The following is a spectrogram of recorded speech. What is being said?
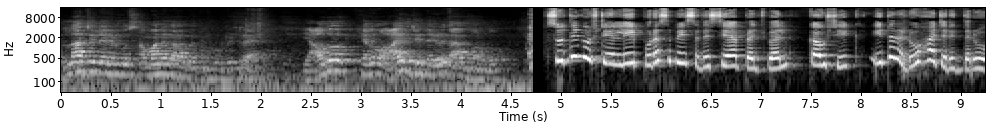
ಎಲ್ಲ ಜಿಲ್ಲೆಗಳಿಗೂ ಸಾಮಾನ್ಯವಾಗಬೇಕು ಬಿಟ್ಟರೆ ಯಾವುದೋ ಕೆಲವು ಆಯ್ದ ಜಿಲ್ಲೆಗಳಿಗೆ ಆಗಬಾರ್ದು. ಸುದ್ದಿಗೋಷ್ಠಿಯಲ್ಲಿ ಪುರಸಭೆ ಸದಸ್ಯ ಪ್ರಜ್ವಲ್, ಕೌಶಿಕ್ ಇತರರು ಹಾಜರಿದ್ದರು.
